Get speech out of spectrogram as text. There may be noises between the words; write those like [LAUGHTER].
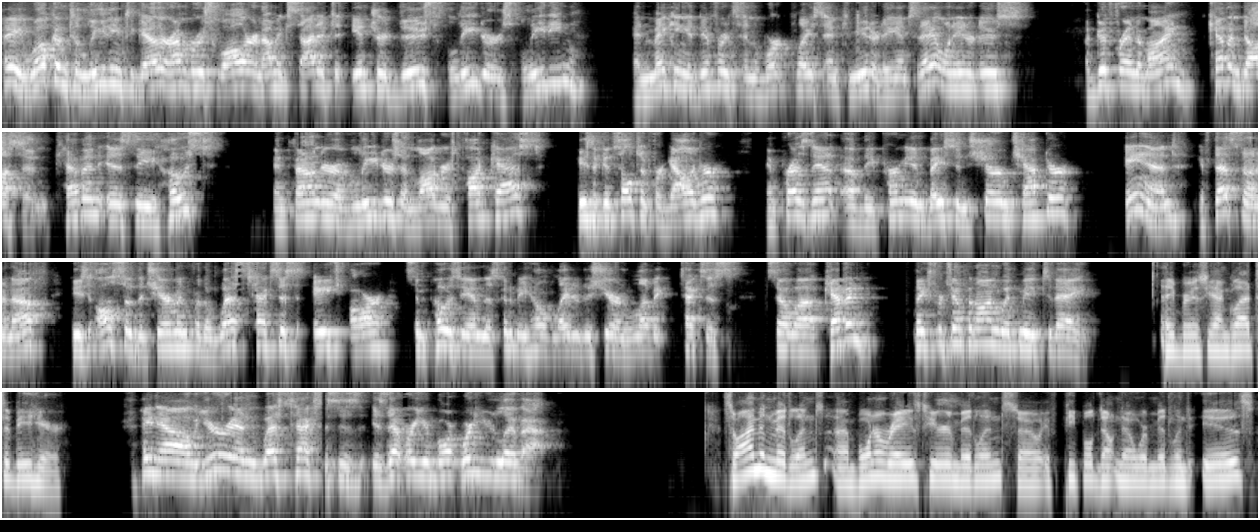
Hey, welcome to Leading Together. I'm Bruce Waller, and I'm excited to introduce leaders leading and making a difference in the workplace and community. And today I want to introduce a good friend of mine, Kevin Dawson. Kevin is the host and founder of Leaders and Lagers podcast. He's a consultant for Gallagher and president of the Permian Basin SHRM chapter. And if that's not enough, He's also the chairman for the West Texas HR Symposium that's going to be held later this year in Lubbock, Texas. So, uh, Kevin, thanks for jumping on with me today. Hey, Bruce. Yeah, I'm glad to be here. Hey, now you're in West Texas. Is is that where you're born? Where do you live at? So I'm in Midland. I'm born and raised here in Midland. So if people don't know where Midland is,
